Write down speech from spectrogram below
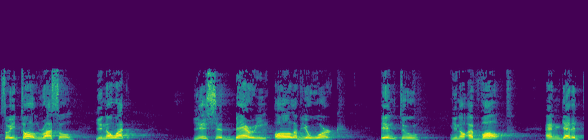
So he told Russell, you know what? You should bury all of your work into, you know, a vault and get it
